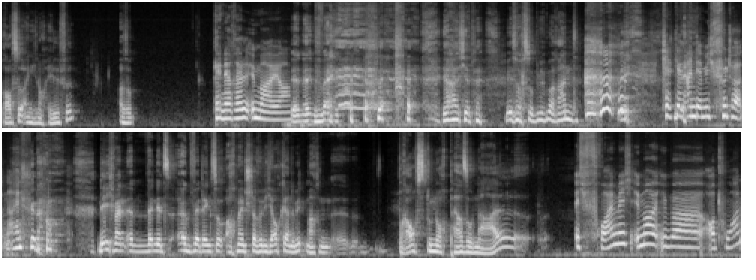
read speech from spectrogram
Brauchst du eigentlich noch Hilfe? Also, Generell immer, ja. ja, ne, ja ich, hab- mir ist auch so blümerant. Ich hätte gern einen, der mich füttert. Nein. Genau. Nee, ich meine, äh, wenn jetzt irgendwer denkt so, ach Mensch, da würde ich auch gerne mitmachen, äh, brauchst du noch Personal? Ich freue mich immer über Autoren.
